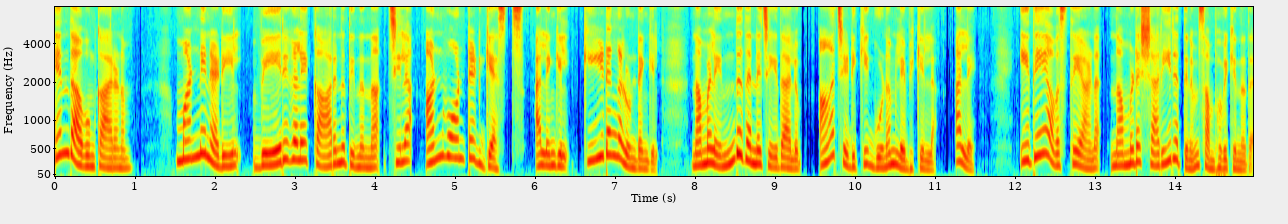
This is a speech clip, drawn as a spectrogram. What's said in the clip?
എന്താവും കാരണം? മണ്ണിനടിയിൽ വേരുകളെ കാർന്നു തിന്നുന്ന ചില അൺവാണ്ടഡ് ഗെസ്റ്റ്സ് അല്ലെങ്കിൽ കീടങ്ങളുണ്ടെങ്കിൽ നമ്മൾ എന്തു തന്നെ ചെയ്താലും ആ ചെടിക്ക് ഗുണം ലഭിക്കില്ല അല്ലേ? ഇതേ അവസ്ഥയാണ് നമ്മുടെ ശരീരത്തിനും സംഭവിക്കുന്നത്.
